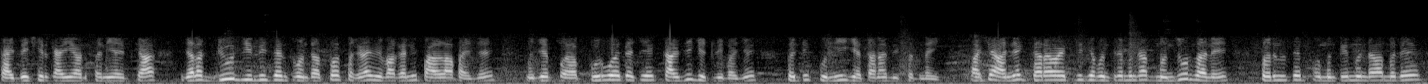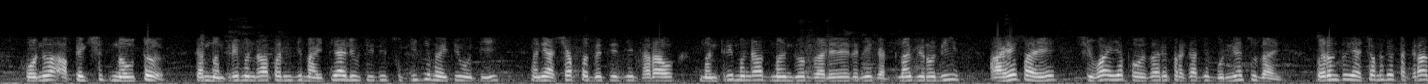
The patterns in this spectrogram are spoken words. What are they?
कायदेशीर काही अडचणी आहेत का ज्याला ड्यू डिलिजन्स म्हणतात तो सगळ्या विभागांनी पाळला पाहिजे. म्हणजे पूर्व त्याची एक काळजी घेतली पाहिजे पण ती कुणीही घेताना दिसत नाही. असे अनेक ठराव आहेत की जे मंत्रिमंडळात मंजूर झाले परंतु ते मंत्रिमंडळामध्ये होणं अपेक्षित नव्हतं. कारण मंत्रिमंडळापर्यंत जी माहिती आली होती ती चुकीची माहिती होती. आणि अशा पद्धतीचे ठराव मंत्रिमंडळात मंजूर झालेले त्यांनी घटनाविरोधी आहेच आहे. शिवाय हे फौजदारी प्रकारचे गुन्हे सुद्धा आहेत. परंतु याच्यामध्ये तक्रार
